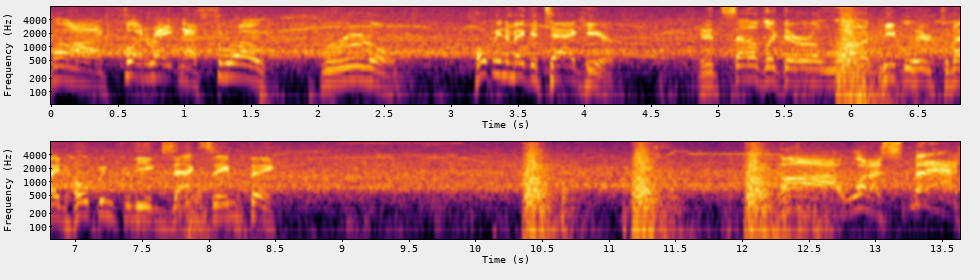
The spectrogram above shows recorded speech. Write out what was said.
Oh, foot right in the throat. Brutal. Hoping to make a tag here. And it sounds like there are a lot of people here tonight hoping for the exact same thing. Ah, what a smash.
